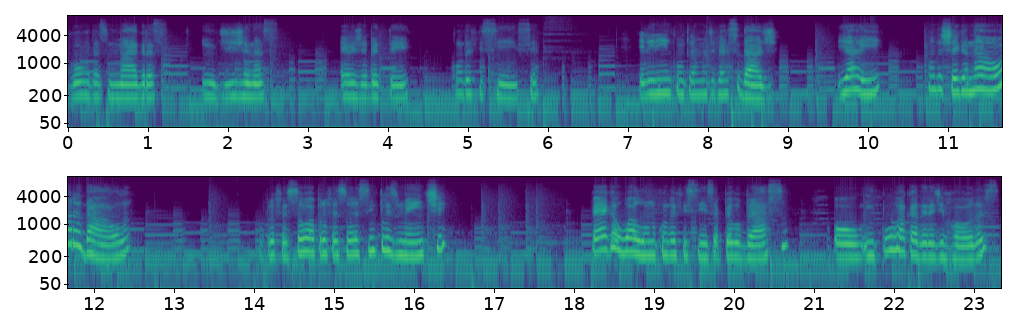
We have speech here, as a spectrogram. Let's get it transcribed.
gordas, magras, indígenas, LGBT, com deficiência. Ele iria encontrar uma diversidade. E aí, quando chega na hora da aula, o professor ou a professora simplesmente pega o aluno com deficiência pelo braço ou empurra a cadeira de rodas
